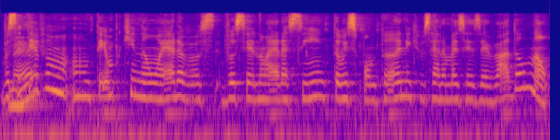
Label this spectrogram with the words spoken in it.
Você né? teve um, um tempo que não era, você, você não era assim, tão espontânea, que você era mais reservada ou não?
